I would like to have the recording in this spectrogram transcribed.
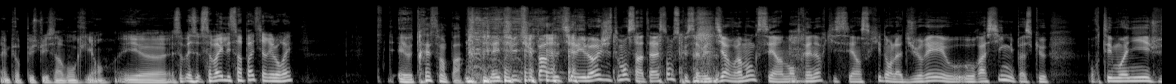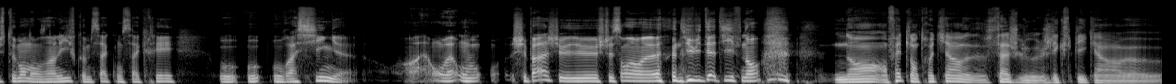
Et puis en plus, lui, c'est un bon client. Et euh, ça, va- ça va, il est sympa, Thierry Loret Et, euh, très sympa. Mais tu, tu parles de Thierry Loret, justement, c'est intéressant parce que ça veut dire vraiment que c'est un entraîneur qui s'est inscrit dans la durée au, au Racing. Parce que pour témoigner justement dans un livre comme ça consacré au, au- au Racing, on va, on- je sais pas, je, je te sens euh, dubitatif, non? Non, en fait, l'entretien, euh, ça je le- je l'explique, hein, euh,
